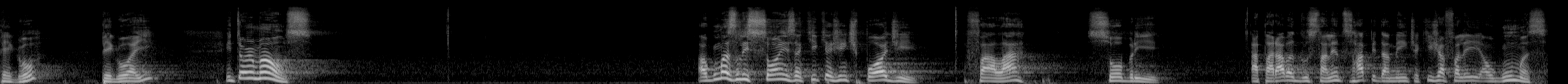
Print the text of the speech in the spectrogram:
Pegou? Pegou aí? Então, irmãos, algumas lições aqui que a gente pode falar sobre a parábola dos talentos rapidamente aqui, já falei algumas,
